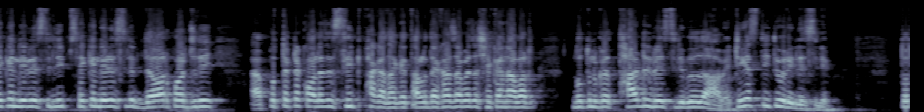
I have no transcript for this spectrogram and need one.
second release slip second release slip দেওয়ার পর যদি প্রত্যেকটা কলেজে সিট ফাঁকা থাকে, তাহলে দেখা যাবে যে সেখানে আবার নতুন করে থার্ড রিলিজ স্লিপ দেওয়া হবে, ঠিক আছে? তৃতীয় রিলিজ স্লিপ তো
